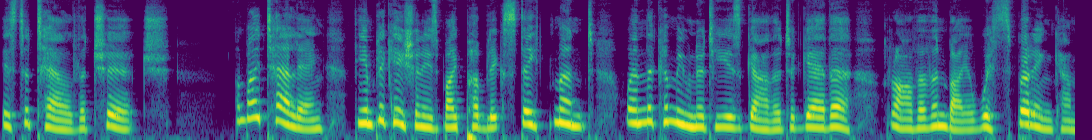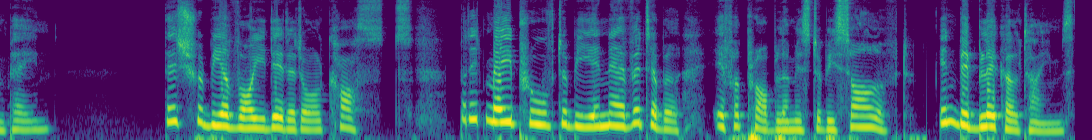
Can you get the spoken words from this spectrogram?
is to tell the church. And by telling, the implication is by public statement, when the community is gathered together, rather than by a whispering campaign. This should be avoided at all costs, but it may prove to be inevitable if a problem is to be solved. In biblical times,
